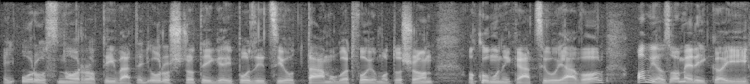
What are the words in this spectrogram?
egy orosz narratívát, egy orosz stratégiai pozíciót támogat folyamatosan a kommunikációjával, ami az amerikai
